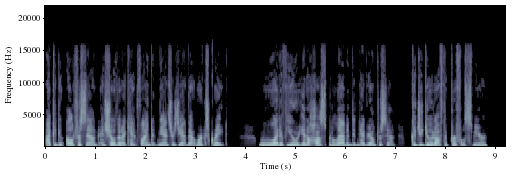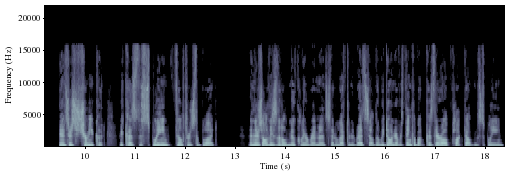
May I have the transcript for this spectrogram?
I could do ultrasound and show that I can't find it. And the answer is, yeah, that works great. What if you were in a hospital lab and didn't have your ultrasound? Could you do it off the peripheral smear? The answer is, sure you could, because the spleen filters the blood. And there's all these little nuclear remnants that are left in the red cell that we don't ever think about because they're all plucked out in the spleen.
